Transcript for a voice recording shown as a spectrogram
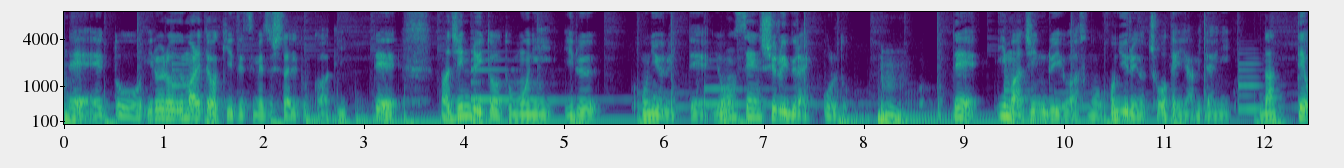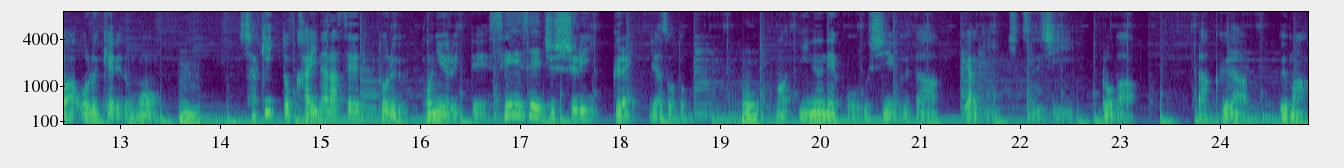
うん。で、えっ、と、いろいろ生まれてはき絶滅したりとか言って、まあ人類と共にいる哺乳類って4000種類ぐらいおると。うん。で、今人類はその哺乳類の頂点やみたいになってはおるけれども、うん。シャキッと飼いならせとる哺乳類ってせいぜい10種類ぐらいやぞと。まあ、犬、猫、牛、豚、ヤギ、羊、ロバラクダ馬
